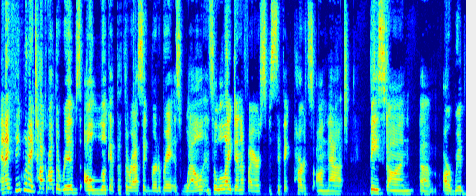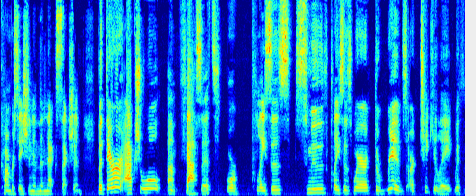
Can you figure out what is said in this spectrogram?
And I think when I talk about the ribs, I'll look at the thoracic vertebrae as well, and so we'll identify our specific parts on that based on um, our rib conversation in the next section. But there are actual um, facets or places, smooth places where the ribs articulate with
